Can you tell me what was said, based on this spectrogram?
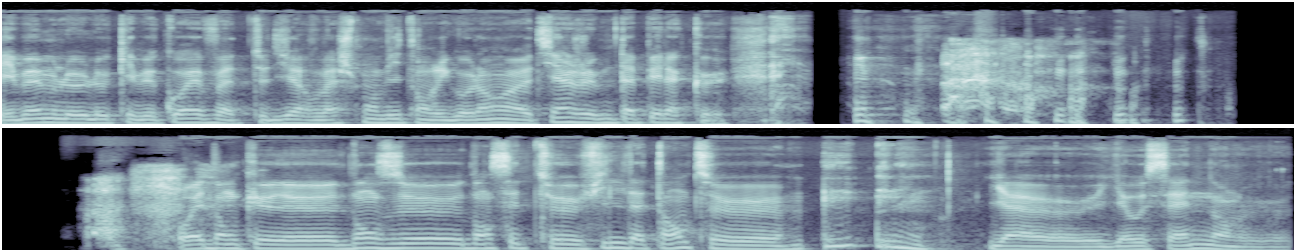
Et même le, le Québécois va te dire vachement vite en rigolant euh, Tiens, je vais me taper la queue. ouais, donc euh, dans, ce- dans cette file d'attente, euh, il y, a, euh, y a Océane dans, le,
